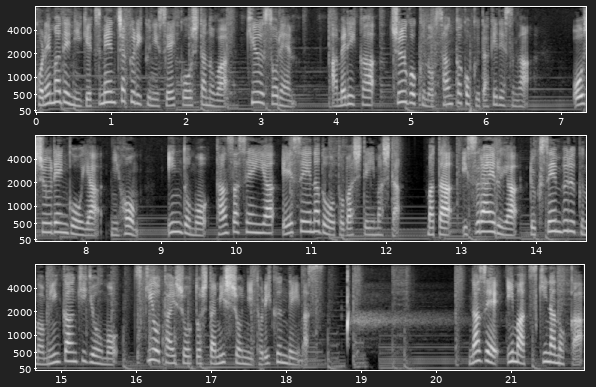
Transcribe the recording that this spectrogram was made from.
これまでに月面着陸に成功したのは旧ソ連アメリカ中国の3カ国だけですが欧州連合や日本インドも探査船や衛星などを飛ばしていました。またイスラエルやルクセンブルクの民間企業も月を対象としたミッションに取り組んでいます。なぜ今月なのか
